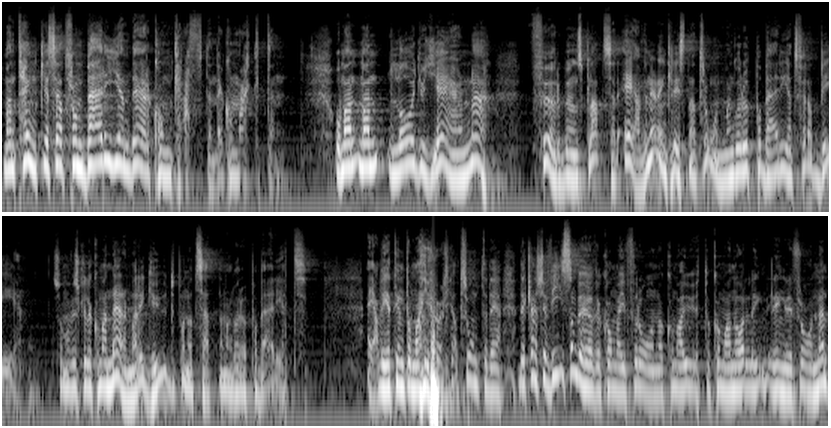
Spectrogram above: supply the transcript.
Man tänker sig att från bergen, där kom kraften, där kom makten. Och man, man la ju gärna förbönsplatser, även i den kristna tron. Man går upp på berget för att be. Som om vi skulle komma närmare Gud på något sätt när man går upp på berget. Jag vet inte om man gör det, jag tror inte det. Det är kanske vi som behöver komma ifrån och komma ut och komma längre ifrån. Men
